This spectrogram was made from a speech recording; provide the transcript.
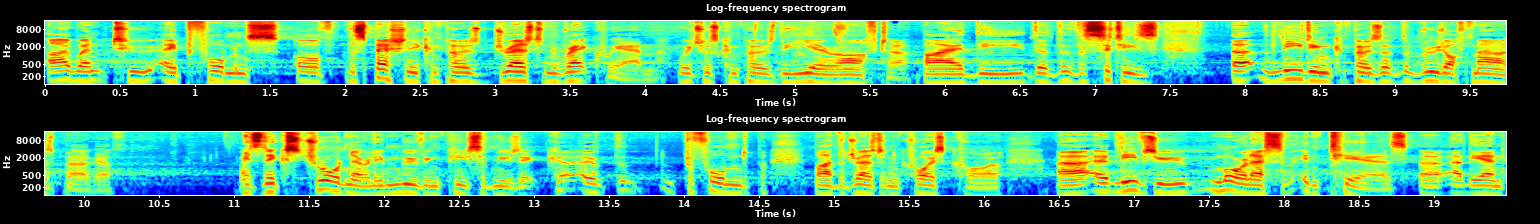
I went to a performance of the specially composed Dresden Requiem, which was composed the year after by the, the, the, the city's uh, leading composer, Rudolf Mauersberger. It's an extraordinarily moving piece of music uh, performed by the Dresden Kreuzchor. Uh, it leaves you more or less in tears uh, at the end.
